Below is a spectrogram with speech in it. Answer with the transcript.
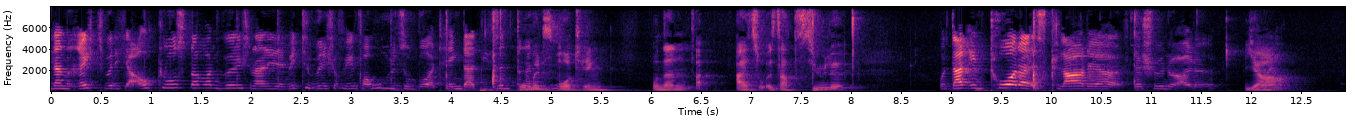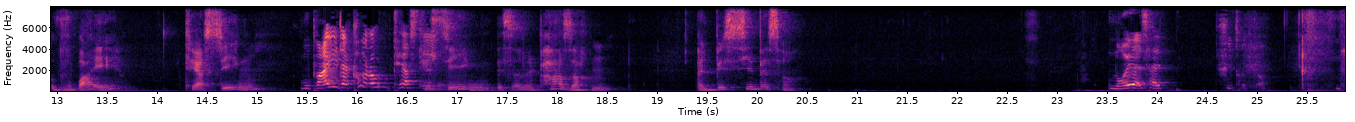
dann rechts würde ich ja auch Klostermann, würde ich. Und dann in der Mitte würde ich auf jeden Fall Hummels und Boateng da. Die sind drin. Hummels, Boateng und dann also Ersatz Süle. Und dann im Tor, da ist klar der, der schöne alte Ja, wobei, Ter Stegen, Wobei, da kann man auch einen Ter Ter Stegen. Stegen ist in ein paar Sachen ein bisschen besser. Neuer ist halt Schiedsrichter.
